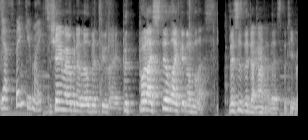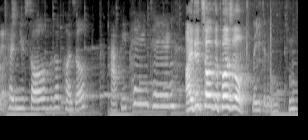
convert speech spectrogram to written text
Yes, thank you, Mike. It's a shame I opened it a little bit too late, but but I still like it nonetheless. This is the Diana. This the T-Rex. Can you solve the puzzle? Happy painting. I did solve the puzzle. No, you didn't.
